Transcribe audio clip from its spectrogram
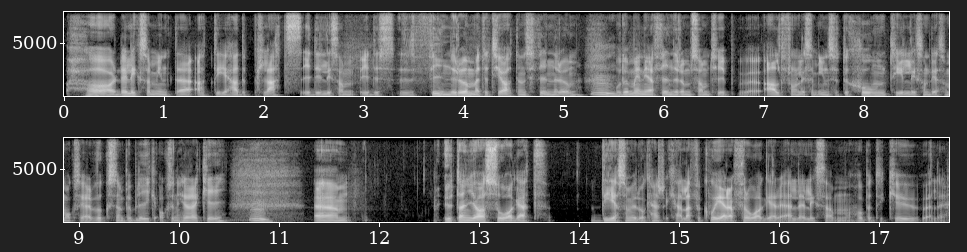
hörde liksom inte att det hade plats i det, liksom, i det finrummet, i teaterns finrum. Mm. Och då menar jag finrum som typ eh, allt från liksom institution till liksom det som också är vuxenpublik, också en hierarki. Mm. Um, utan jag såg att det som vi då kanske kallar för queera frågor eller liksom hbtq eller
